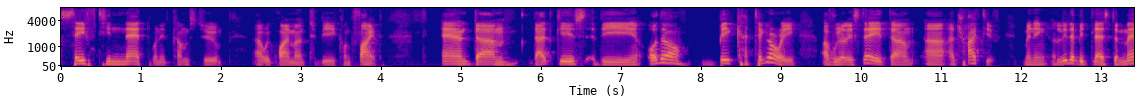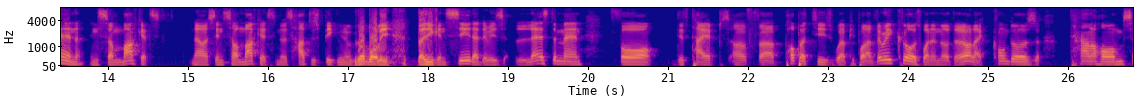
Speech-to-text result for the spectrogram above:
safety net when it comes to a requirement to be confined. And um, that gives the other big category of real estate um, uh, attractive, meaning a little bit less demand in some markets. Now, as in some markets, you know, it's hard to speak you know, globally, but you can see that there is less demand for the types of uh, properties where people are very close one another, like condos, townhomes,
